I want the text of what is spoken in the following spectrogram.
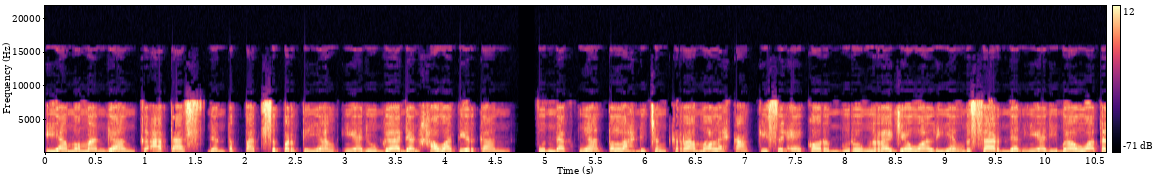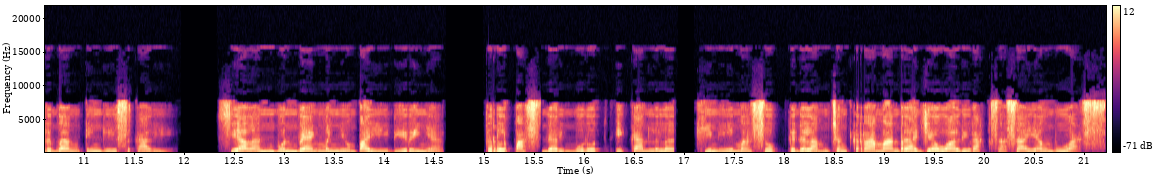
Ia memandang ke atas dan tepat seperti yang ia duga dan khawatirkan, Pundaknya telah dicengkeram oleh kaki seekor burung Raja Wali yang besar dan ia dibawa terbang tinggi sekali. Sialan Bun Beng menyumpai dirinya. Terlepas dari mulut ikan lele, kini masuk ke dalam cengkeraman Raja Wali raksasa yang buas.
